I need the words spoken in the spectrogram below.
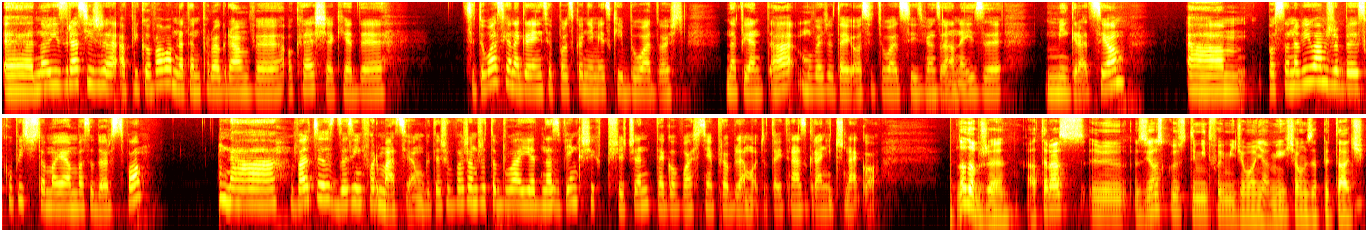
E, No i z racji, że aplikowałam na ten program w okresie, kiedy sytuacja na granicy polsko-niemieckiej była dość napięta, mówię tutaj o sytuacji związanej z migracją, um, postanowiłam, żeby skupić to moje ambasadorstwo na walce z dezinformacją, gdyż uważam, że to była jedna z większych przyczyn tego właśnie problemu tutaj transgranicznego. No dobrze, a teraz y, w związku z tymi twoimi działaniami chciałbym zapytać,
